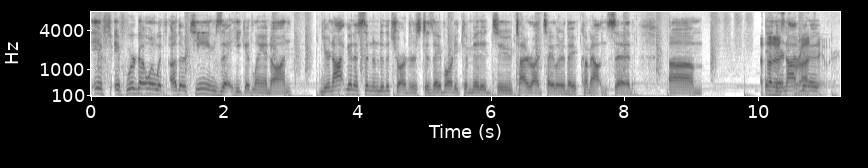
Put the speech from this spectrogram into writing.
if if we're going with other teams that he could land on, you're not going to send him to the Chargers because they've already committed to Tyrod Taylor. They've come out and said. Um, I thought it was not Tyrod gonna, Taylor.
